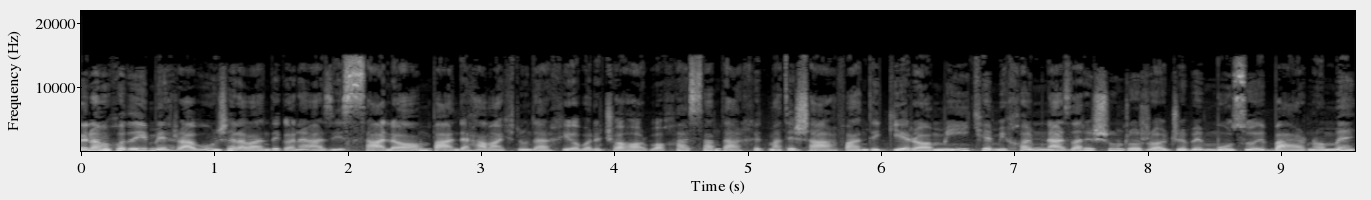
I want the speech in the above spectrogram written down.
به نام خدای مهربون شنوندگان عزیز سلام. بنده همکنون در خیابان چهارباغ هستم در خدمت شهروند گرامی که می‌خوایم نظرشون رو راجع به موضوع برنامه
